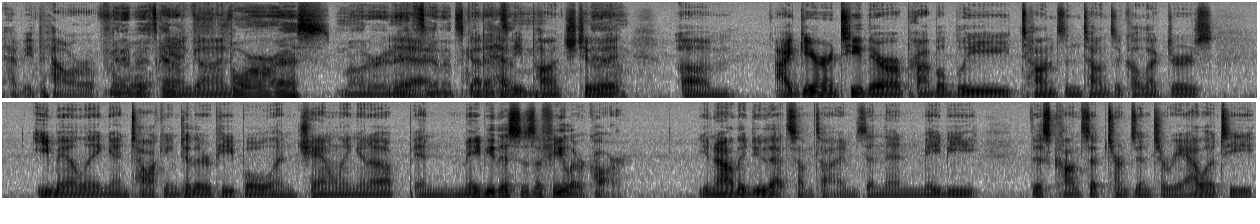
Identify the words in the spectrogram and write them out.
heavy powerful Maybe it's got handgun. a 4RS motor in it. yeah, got it's got a heavy some- punch to yeah. it. Um, I guarantee there are probably tons and tons of collectors emailing and talking to their people and channeling it up. And maybe this is a feeler car. You know how they do that sometimes. And then maybe this concept turns into reality.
